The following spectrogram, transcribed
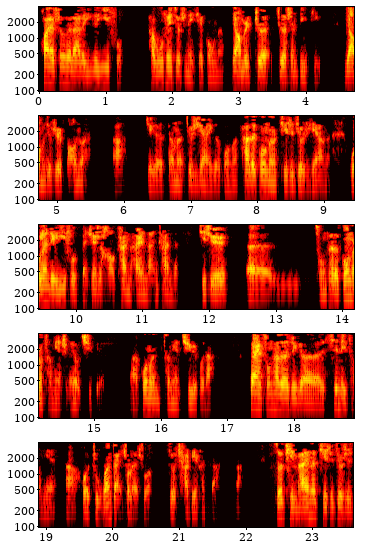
话又说回来了，一个衣服，它无非就是那些功能，要么是遮遮身蔽体，要么就是保暖啊，这个等等，就是这样一个功能。它的功能其实就是这样的。无论这个衣服本身是好看的还是难看的，其实呃，从它的功能层面是没有区别的啊，功能层面区别不大，但是从他的这个心理层面啊或主观感受来说，就差别很大啊。所以品牌呢，其实就是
